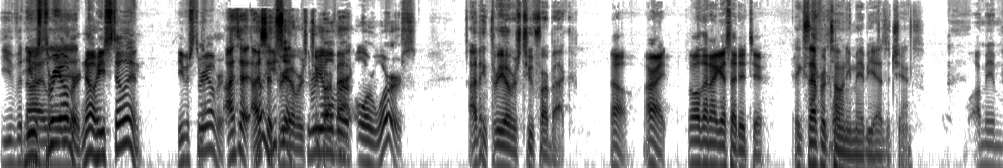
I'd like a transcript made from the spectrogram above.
you've He was three over. No, he's still in. He was three over. I said I No, said three overs three over back. or worse. I think three overs too far back. oh, all right. Well, then I guess I did too. Except for Tony, maybe he has a chance. I mean,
